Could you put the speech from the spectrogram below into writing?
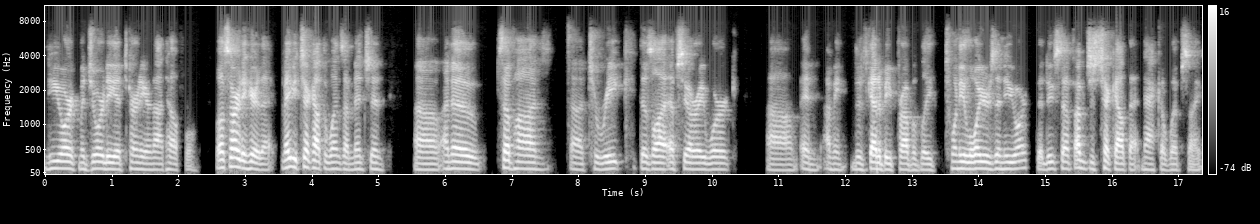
New York majority attorney are not helpful. Well, sorry to hear that. Maybe check out the ones I mentioned. Uh, I know Subhan uh, Tariq does a lot of FCRA work. Um, and I mean, there's got to be probably 20 lawyers in New York that do stuff. I would just check out that NACA website.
